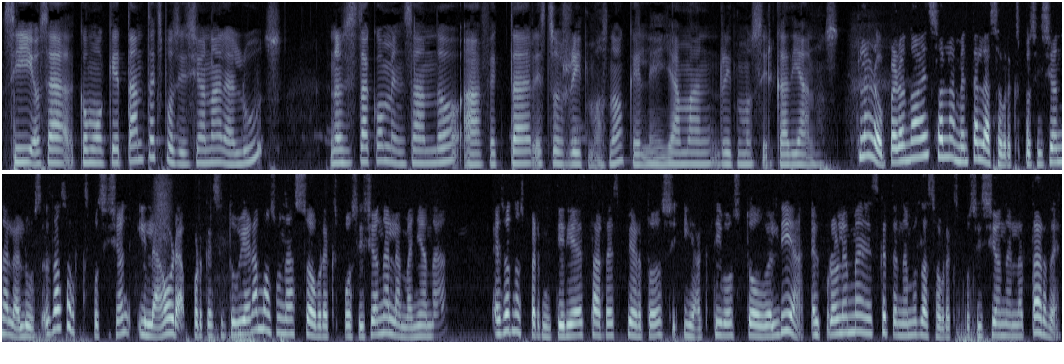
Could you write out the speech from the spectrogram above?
sí, o sea, como que tanta exposición a la luz nos está comenzando a afectar estos ritmos, ¿no? Que le llaman ritmos circadianos. Claro, pero no es solamente la sobreexposición a la luz, es la sobreexposición y la hora, porque si tuviéramos una sobreexposición a la mañana, eso nos permitiría estar despiertos y activos todo el día. El problema es que tenemos la sobreexposición en la tarde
